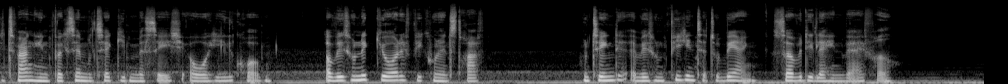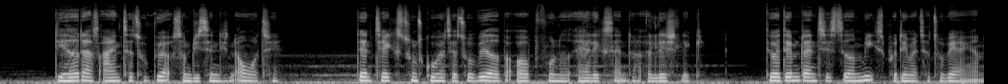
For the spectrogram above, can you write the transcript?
De tvang hende for eksempel til at give dem massage over hele kroppen. Og hvis hun ikke gjorde det, fik hun en straf. Hun tænkte, at hvis hun fik en tatovering, så ville de lade hende være i fred. De havde deres egen tatovør, som de sendte hende over til. Den tekst, hun skulle have tatoveret, var opfundet af Alexander og Leslik. Det var dem, der insisterede mest på det med tatoveringerne.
